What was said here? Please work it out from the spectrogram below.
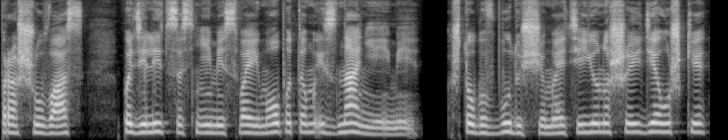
Прошу вас поделиться с ними своим опытом и знаниями, чтобы в будущем эти юноши и девушки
